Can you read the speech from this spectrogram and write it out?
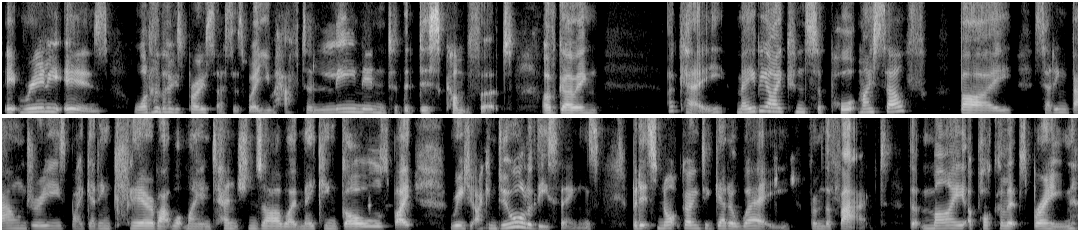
it really is one of those processes where you have to lean into the discomfort of going, okay, maybe I can support myself by setting boundaries, by getting clear about what my intentions are, by making goals, by reaching. I can do all of these things, but it's not going to get away from the fact that my apocalypse brain,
